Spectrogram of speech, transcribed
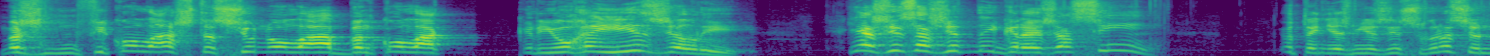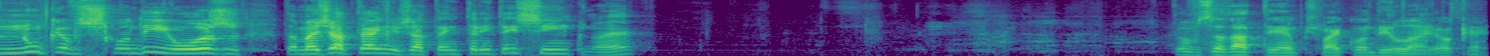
mas ficou lá, estacionou lá, bancou lá, criou raízes ali. E às vezes há gente na igreja assim. Eu tenho as minhas inseguranças, eu nunca vos escondi. Hoje também já tenho, já tenho 35, não é? Estou-vos a dar tempo, vai com delay, ok.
